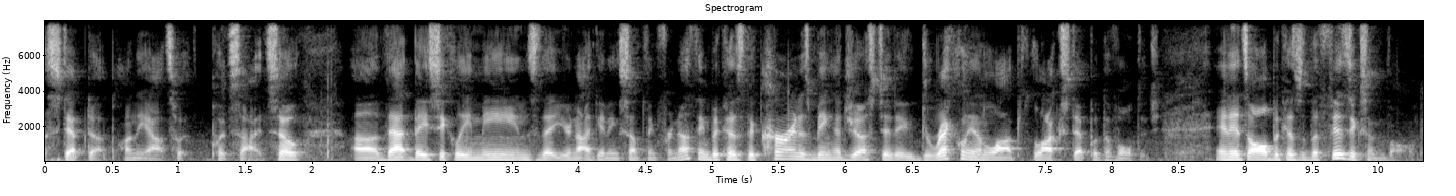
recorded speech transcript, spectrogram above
stepped up on the output side. So uh, that basically means that you're not getting something for nothing because the current is being adjusted directly in lock, lockstep with the voltage. And it's all because of the physics involved.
